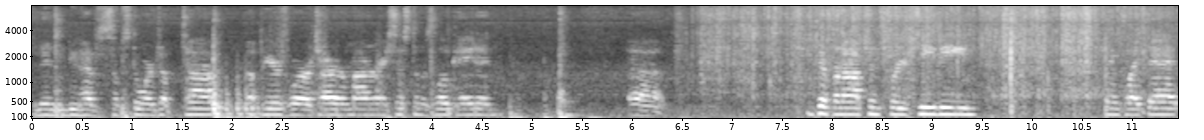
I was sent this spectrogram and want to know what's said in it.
And then you do have some storage up top. Up here is where our tire monitoring system is located. Uh, different options for your TV, things like that.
